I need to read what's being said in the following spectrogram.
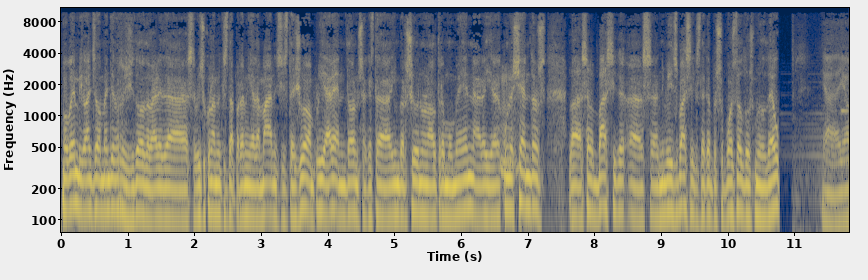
Molt bé, Miguel Àngel Méndez, regidor de l'àrea de Serveis Econòmics de Premià de Mar, insisteixo, ampliarem doncs, aquesta inversió en un altre moment. Ara ja coneixem doncs, les bàsiques, els nivells bàsics d'aquest pressupost del 2010. Ja, ja,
